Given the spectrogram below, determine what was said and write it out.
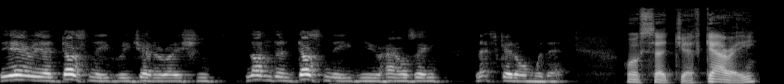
the area does need regeneration. London does need new housing. Let's get on with it. Well said, Jeff. Gary,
